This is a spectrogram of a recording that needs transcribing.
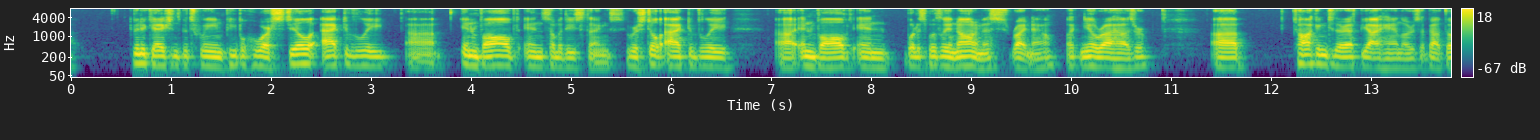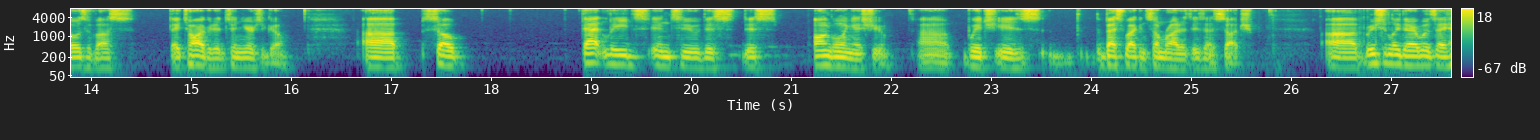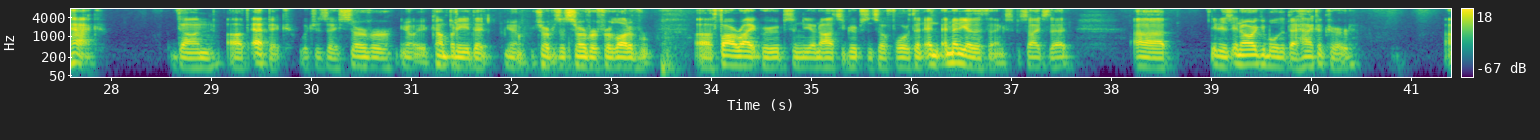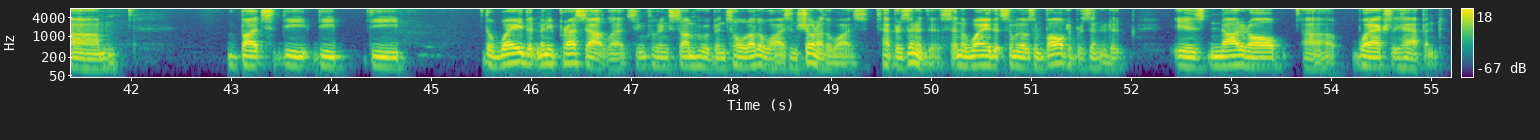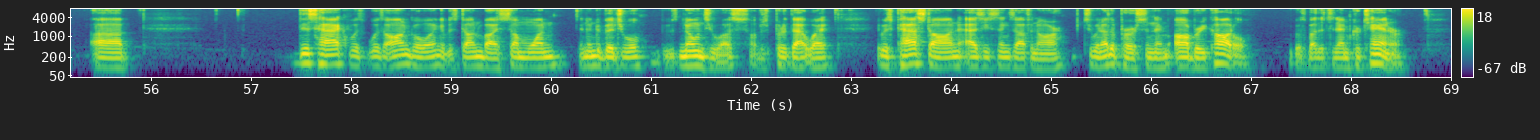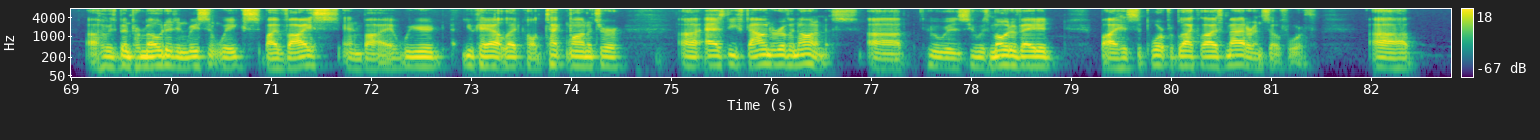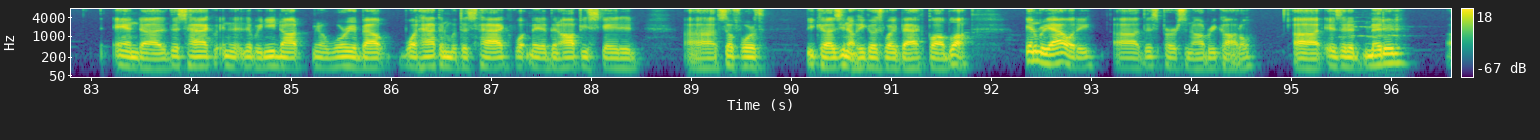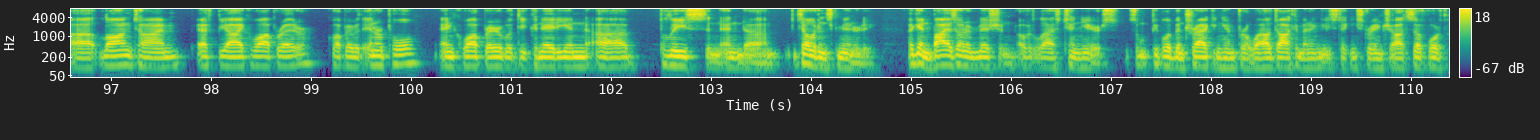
communications between people who are still actively uh, involved in some of these things, who are still actively involved in what is supposedly anonymous right now, like Neal Rauhauser talking to their FBI handlers about those of us they targeted 10 years ago. Uh, so that leads into this this ongoing issue, uh, which is the best way I can summarize it is as such. Uh, recently, there was a hack done of Epik, which is a server, you know, a company that you know serves as a server for a lot of uh, far right groups and neo-Nazi groups and so forth, and, and, and many other things. Besides that, uh, it is inarguable that the hack occurred. Um, but the the the the way that many press outlets, including some who have been told otherwise and shown otherwise, have presented this, and the way that some of those involved have presented it, is not at all uh, what actually happened. Uh, this hack was was ongoing. It was done by someone, an individual who was known to us. I'll just put it that way. It was passed on, as these things often are, to another person named Aubrey Cottle, who goes by the name Kirtaner uh, who's been promoted in recent weeks by Vice and by a weird UK outlet called Tech Monitor uh, as the founder of Anonymous, uh, who is who was motivated by his support for Black Lives Matter and so forth. Uh, and uh, this hack, that we need not you know worry about what happened with this hack, what may have been obfuscated, uh, so forth, because you know he goes way back, blah blah. In reality, this person, Aubrey Cottle, is an admitted uh, longtime FBI cooperator, cooperated with Interpol, and cooperated with the Canadian uh, police and, and uh, intelligence community. Again, by his own admission, over the last 10 years. Some people have been tracking him for a while, documenting these, taking screenshots, so forth.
